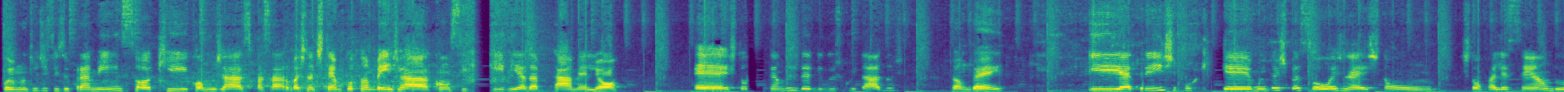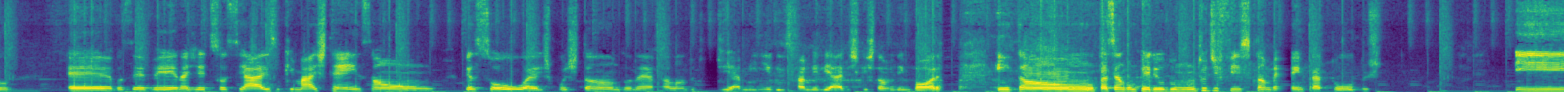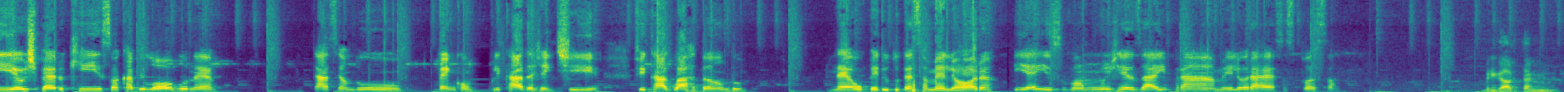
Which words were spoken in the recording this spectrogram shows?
foi muito difícil para mim. Só que como já se passaram bastante tempo, eu também já consegui me adaptar melhor. É, estou tendo os devidos cuidados também. E é triste porque muitas pessoas né, estão, estão falecendo. É, você vê nas redes sociais o que mais tem são pessoas postando, né, falando de amigos, familiares que estão indo embora. Então, está sendo um período muito difícil também para todos. E eu espero que isso acabe logo, né? Tá sendo bem complicado a gente ficar aguardando né, o período dessa melhora. E é isso, vamos rezar aí para melhorar essa situação. Obrigado, Tamina.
